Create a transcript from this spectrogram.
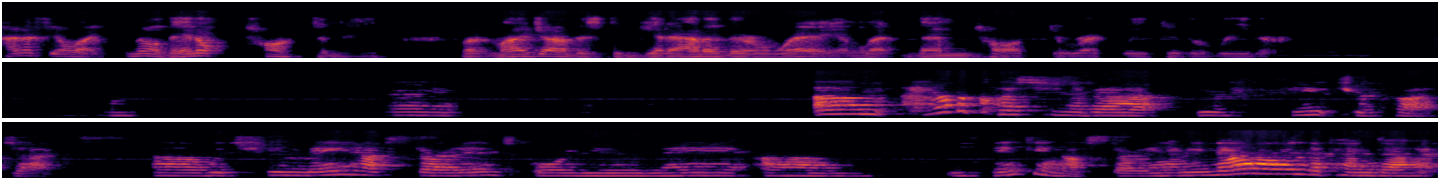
kind of feel like, no, they don't talk to me. but my job is to get out of their way and let them talk directly to the reader. Right. Um, I have a question about your future projects, uh, which you may have started or you may um, be thinking of starting. I mean, now we're in the pandemic.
